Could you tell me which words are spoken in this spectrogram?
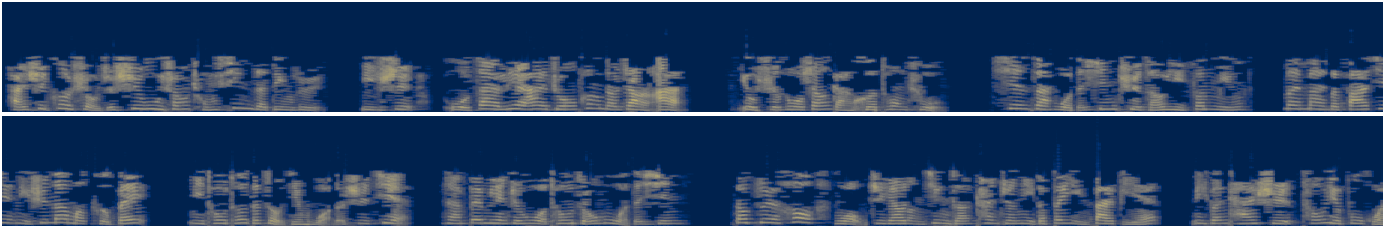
还是恪守着事物双重性的定律。已是我在恋爱中碰到障碍，有失落、伤感和痛楚。现在我的心却早已分明，慢慢的发现你是那么可悲，你偷偷的走进我的世界，然背面着我偷走我的心。到最后，我只要冷静的看着你的背影拜别，你分开时头也不回，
